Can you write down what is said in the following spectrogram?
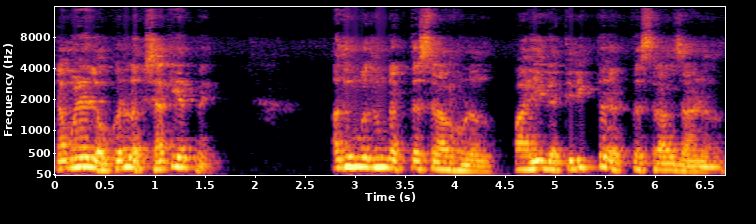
त्यामुळे लवकर लक्षात येत नाही. अधूनमधून रक्तस्राव होणं पाळी व्यतिरिक्त रक्तस्राव जाणं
